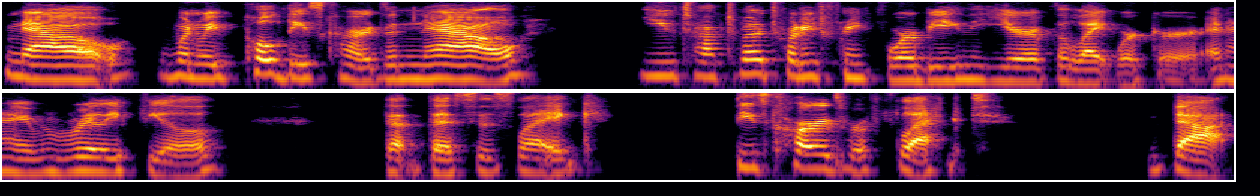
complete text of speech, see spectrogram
now, when we pulled these cards, and now you talked about 2024 being the year of the light worker. And I really feel that this is like these cards reflect that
